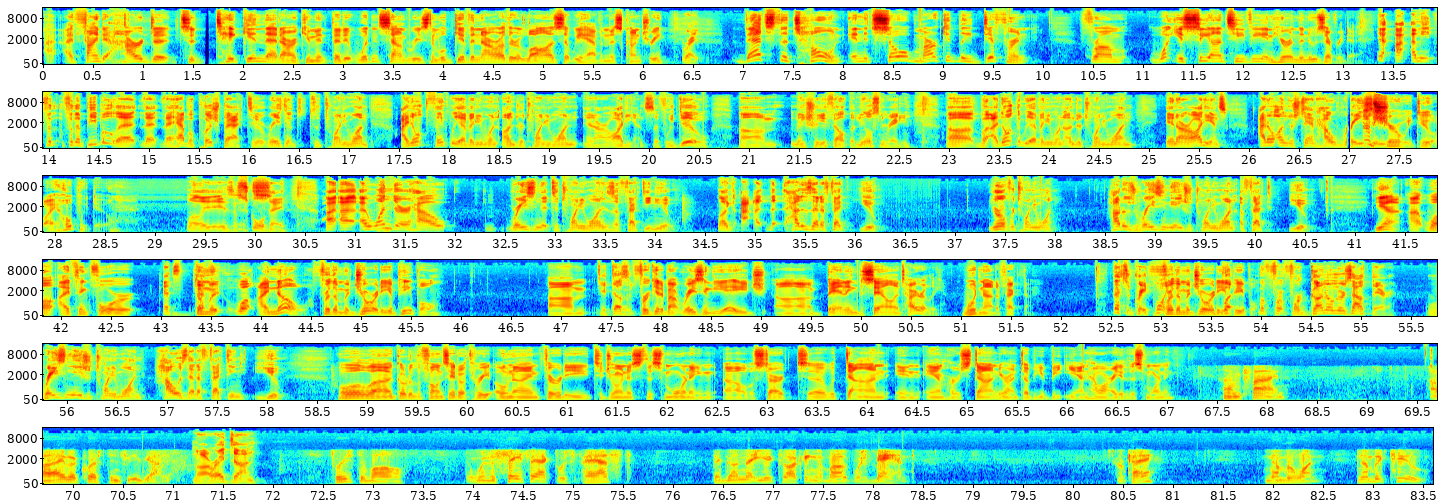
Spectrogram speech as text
I find it hard to, to take in that argument that it wouldn't sound reasonable given our other laws that we have in this country. Right. That's the tone, and it's so markedly different from what you see on TV and hear in the news every day. Yeah, I, I mean, for for the people that, that that have a pushback to raising it to 21, I don't think we have anyone under 21 in our audience. If we do, um, make sure you felt the Nielsen rating. Uh, but I don't think we have anyone under 21 in our audience. I don't understand how raising. I'm sure we do. I hope we do. Well, it is a school day. I, I, I wonder how raising it to 21 is affecting you. Like, I, how does that affect you? You're over 21. How does raising the age of 21 affect you? Yeah, uh, well, I think for that's, the ma- well, I know for the majority of people, um, it doesn't. Forget about raising the age. Uh, banning the sale entirely would not affect them. That's a great point for the majority but, of people. But for, for gun owners out there, raising the age of 21, how is that affecting you? We'll uh, go to the phones 803 0930 to join us this morning. Uh, we'll start uh, with Don in Amherst. Don, you're on WBEN. How are you this morning? I'm fine. I have a question for you guys. All right, Don. First of all, when the SAFE Act was passed, the gun that you're talking about was banned. Okay? Number one. Number two,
